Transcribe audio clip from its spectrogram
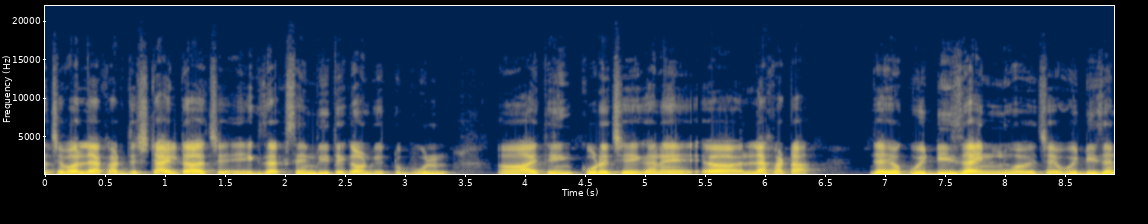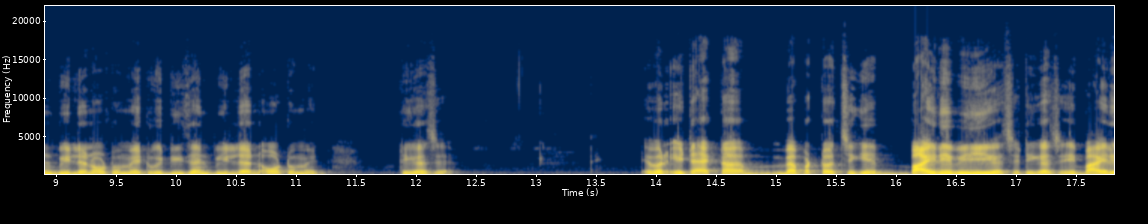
আছে বা লেখার যে স্টাইলটা আছে এক্স্যাক্ট সেম দিতে, কারণ কি একটু ভুল আই থিঙ্ক করেছে এখানে লেখাটা। যাই হোক উই ডিজাইন হয়েছে we design build and automate we design build and automate ঠিক আছে? এবার এটা একটা ব্যাপারটা হচ্ছে গিয়ে বাইরে বেরিয়ে গেছে, ঠিক আছে? এই বাইরে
